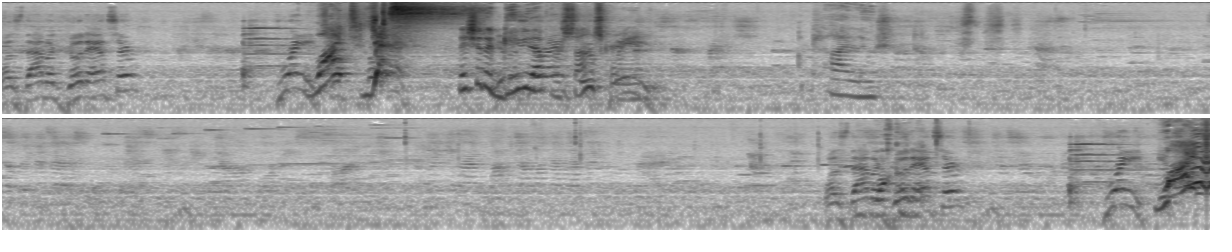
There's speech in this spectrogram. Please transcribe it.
Was that a good answer? Great. What? Correct. Yes! They should have gave you that for sunscreen. please. Apply lotion. Was that a Walk good away. answer? Great. What?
